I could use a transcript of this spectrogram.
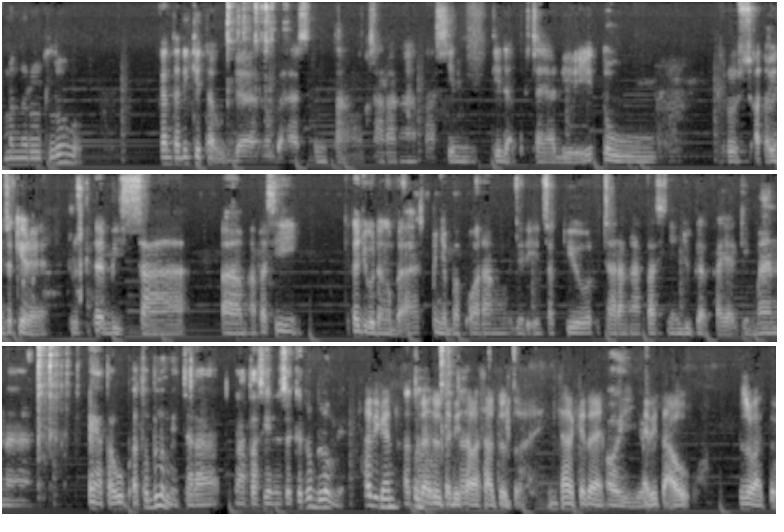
menurut lu, kan tadi kita udah ngebahas tentang cara ngatasin tidak percaya diri itu, terus atau insecure ya, terus kita bisa em, apa sih kita juga udah ngebahas penyebab orang jadi insecure, cara ngatasinnya juga kayak gimana. Eh atau atau belum ya cara ngatasin insecure itu belum ya? Tadi kan Atau udah tuh tadi salah satu tuh, cara kita Oh iya. cari tahu sesuatu.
